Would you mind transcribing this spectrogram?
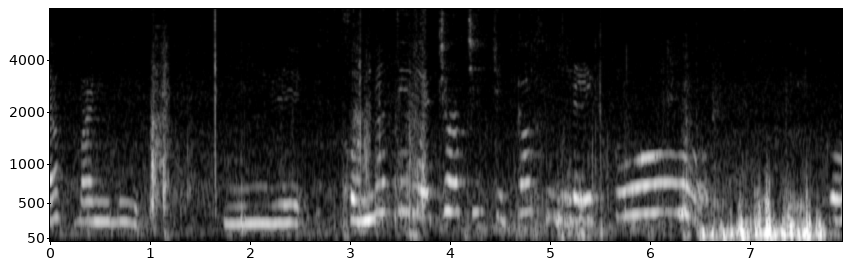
ดักบันดิตนี่ของเลือกที่เราชอบที่สุดก็คือเลโก้เลโก้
